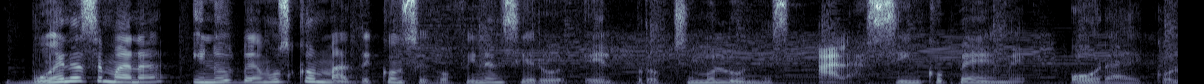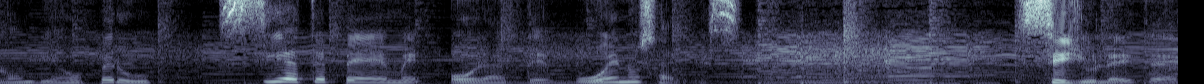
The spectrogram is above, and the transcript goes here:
Buena semana y nos vemos con más de Consejo Financiero el próximo lunes a las 5 pm hora de Colombia o Perú 7 pm hora de Buenos Aires. See you later.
